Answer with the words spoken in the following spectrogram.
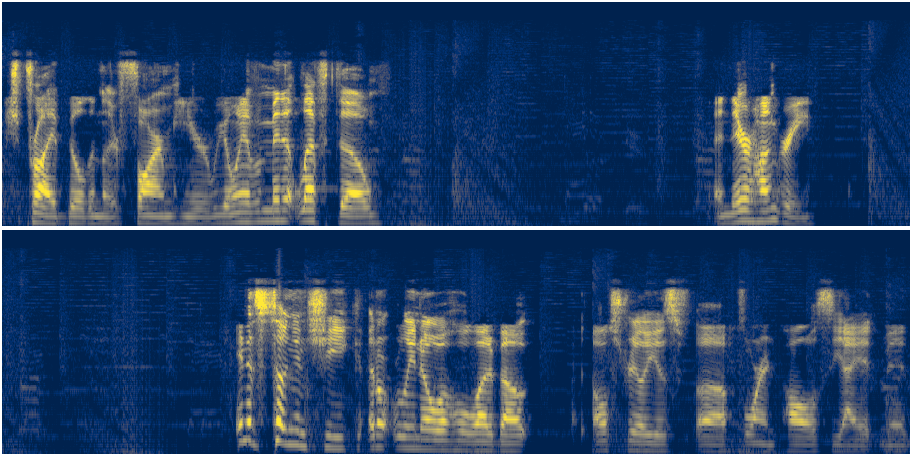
We should probably build another farm here. We only have a minute left though. And they're hungry. And it's tongue-in-cheek. I don't really know a whole lot about Australia's uh, foreign policy, I admit.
